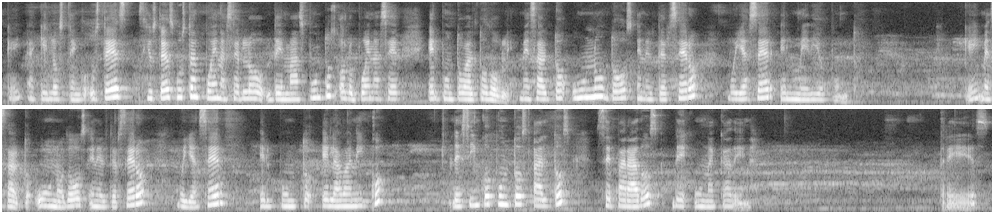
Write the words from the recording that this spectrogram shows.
Okay, aquí los tengo. Ustedes, si ustedes gustan, pueden hacerlo de más puntos o lo pueden hacer el punto alto doble. Me salto 1, 2 en el tercero, voy a hacer el medio punto. Okay, me salto 1, 2 en el tercero, voy a hacer el punto, el abanico de 5 puntos altos separados de una cadena. 3,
